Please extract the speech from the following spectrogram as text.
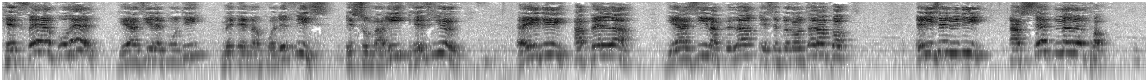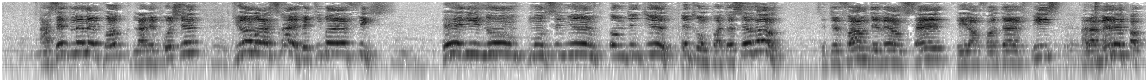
que faire pour elle? Géasi répondit, mais elle n'a point de fils, et son mari est vieux. Et il dit, appelle-la. Géasi l'appela et se présenta à la porte. Élisée lui dit, à cette même époque, à cette même époque, l'année prochaine, tu embrasseras effectivement un fils. Et il dit, non, mon Seigneur, homme de Dieu, ne trompe pas ta servante. Cette femme devait enceinte et il enfanta un fils à la même époque.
